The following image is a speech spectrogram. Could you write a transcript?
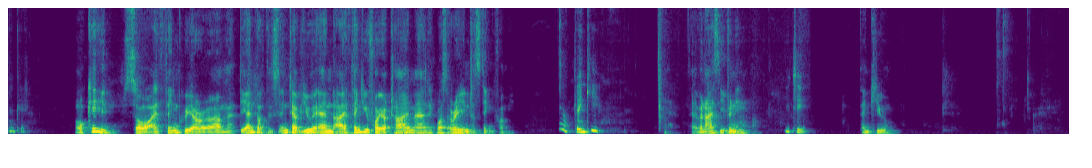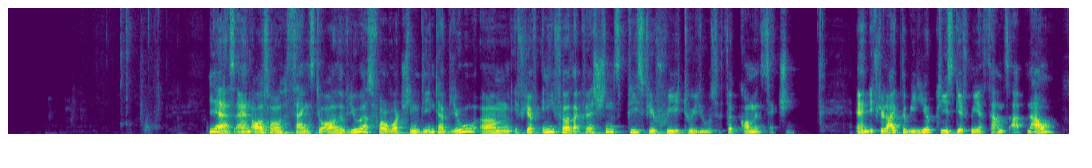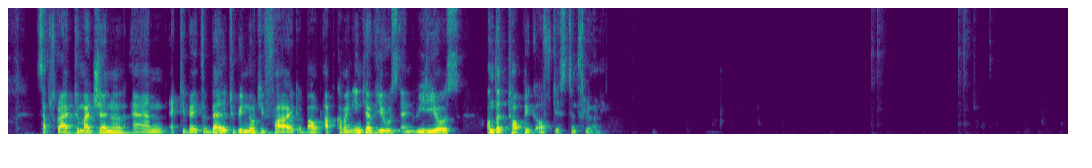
Okay. Okay, so I think we are um, at the end of this interview, and I thank you for your time, and it was very interesting for me. Oh, thank you. Have a nice evening. You too. Thank you. Yes, and also thanks to all the viewers for watching the interview. Um, if you have any further questions, please feel free to use the comment section. And if you like the video, please give me a thumbs up now, subscribe to my channel and activate the bell to be notified about upcoming interviews and videos on the topic of distance learning.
